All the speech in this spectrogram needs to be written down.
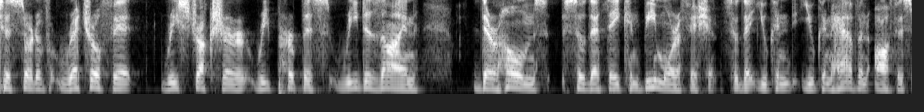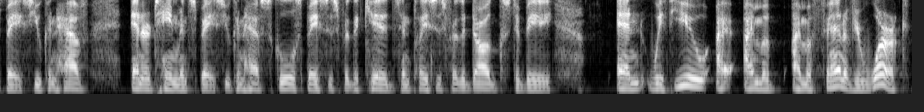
to sort of retrofit, restructure, repurpose, redesign their homes so that they can be more efficient so that you can you can have an office space you can have entertainment space you can have school spaces for the kids and places for the dogs to be. And with you I, am a i'm a fan of your work.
